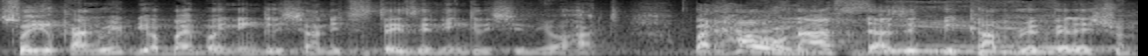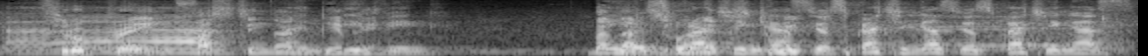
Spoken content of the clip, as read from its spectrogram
So you can read your Bible in English and it stays in English in your heart. But how on earth does it become revelation? Through praying, Ah, fasting, and, giving. But Hey, that's you're for next scratching us, week. You're scratching us. You're scratching us.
